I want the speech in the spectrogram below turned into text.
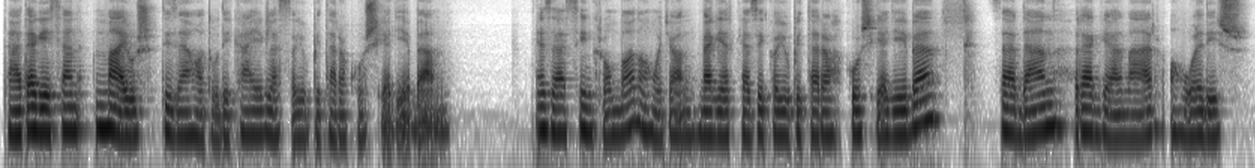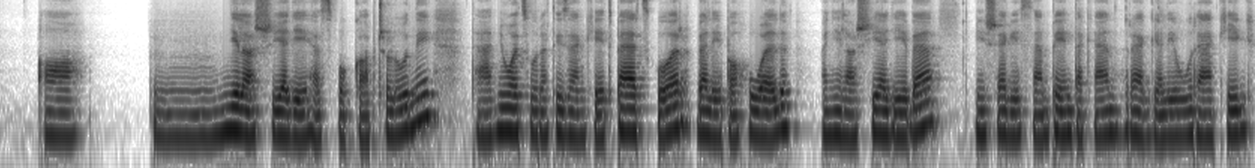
Tehát egészen május 16-áig lesz a Jupiter a jegyében. Ezzel szinkronban, ahogyan megérkezik a Jupiter a jegyébe, szerdán reggel már a hold is a mm, nyilas jegyéhez fog kapcsolódni, tehát 8 óra 12 perckor belép a hold a nyilas jegyébe, és egészen pénteken reggeli órákig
